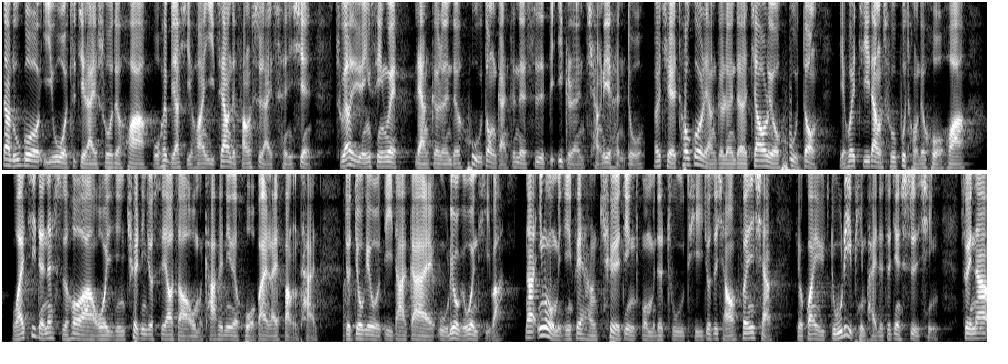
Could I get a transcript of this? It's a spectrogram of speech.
那如果以我自己来说的话，我会比较喜欢以这样的方式来呈现。主要的原因是因为两个人的互动感真的是比一个人强烈很多，而且透过两个人的交流互动，也会激荡出不同的火花。我还记得那时候啊，我已经确定就是要找我们咖啡店的伙伴来访谈，就丢给我弟大概五六个问题吧。那因为我们已经非常确定我们的主题就是想要分享有关于独立品牌的这件事情，所以那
